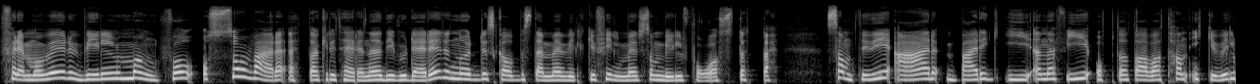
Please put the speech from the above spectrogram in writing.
Fremover vil mangfold også være et av kriteriene de vurderer når de skal bestemme hvilke filmer som vil få støtte. Samtidig er Berg i NFI opptatt av at han ikke vil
